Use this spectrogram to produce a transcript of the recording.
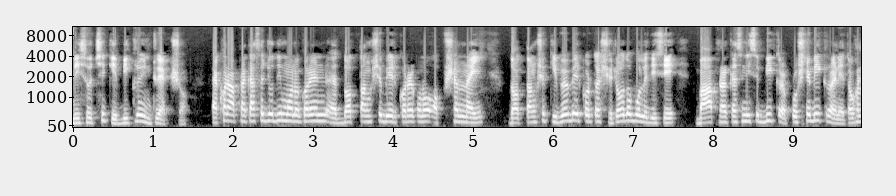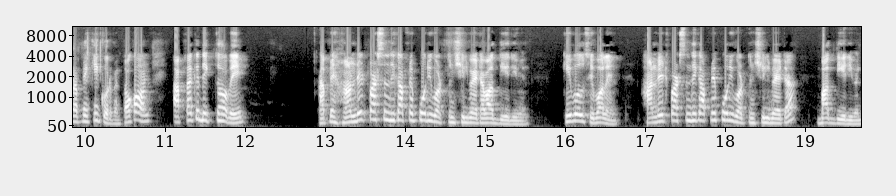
নিচে হচ্ছে কি, বিক্রয় ইন্টু একশো। এখন আপনার কাছে যদি মনে করেন দত্তাংশ বের করার কোনো অপশন নাই, দত্তাংশ কীভাবে বের করতে হয় সেটাও তো বলে দিছি, বা আপনার কাছে নিচে বিক্রয়, প্রশ্নে বিক্রয় নেই, তখন আপনি কি করবেন? তখন আপনাকে দেখতে হবে, আপনি হান্ড্রেড পার্সেন্ট থেকে আপনি পরিবর্তনশীল ব্যয়টা বাদ দিয়ে দিবেন। কি বলছি বলেন? হান্ড্রেড পার্সেন্ট থেকে আপনি পরিবর্তনশীল ব্যয়টা বাদ দিয়ে দিবেন,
